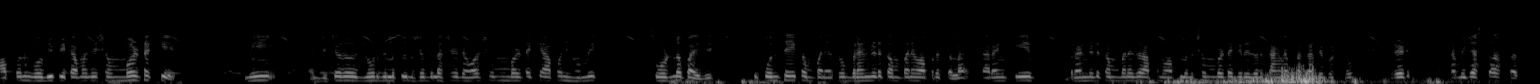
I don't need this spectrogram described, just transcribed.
आपण गोबी पिकामध्ये शंभर टक्के मी ज्याच्यावर जोर दिलं तो शब्द लक्षात ठेवा. शंभर टक्के आपण ह्युमिक सोडलं पाहिजे. ते कोणत्याही कंपनी असो ब्रँडेड कंपन्या वापरत चला. कारण की ब्रँडेड कंपन्या जर आपण वापरलं तर शंभर टक्के रिझल्ट चांगल्या प्रकारचे भेटतो. रेट कमी जास्त असतात.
